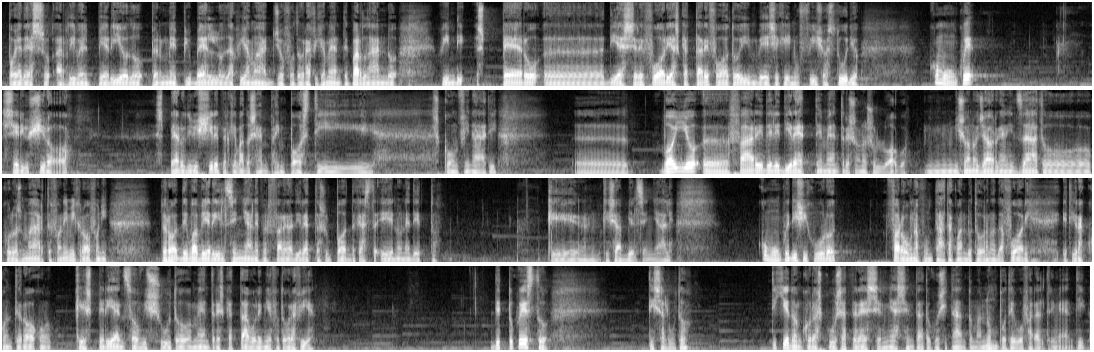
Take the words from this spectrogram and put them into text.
poi adesso arriva il periodo per me più bello da qui a maggio fotograficamente parlando, quindi spero eh, di essere fuori a scattare foto invece che in ufficio a studio. Comunque, se riuscirò, spero di riuscire perché vado sempre in posti sconfinati. Eh, Voglio eh, fare delle dirette mentre sono sul luogo. Mm, mi sono già organizzato con lo smartphone e i microfoni, però devo avere il segnale per fare la diretta sul podcast e non è detto che, che ci abbia il segnale. Comunque di sicuro farò una puntata quando torno da fuori e ti racconterò come, che esperienza ho vissuto mentre scattavo le mie fotografie. Detto questo, ti saluto. Ti chiedo ancora scusa per essermi assentato così tanto, ma non potevo fare altrimenti.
